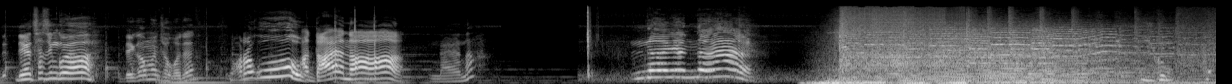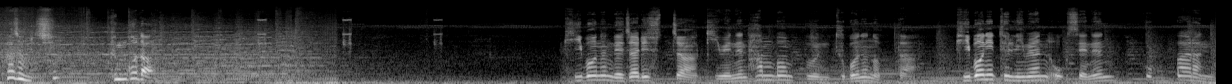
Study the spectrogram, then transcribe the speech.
내, 내가 찾은 거야. 내가 먼저거든. 나라고. 아 나야 나. 나야 나? 나야 나. 이건 폭파장치? 금고다. 비번은 네 자리 숫자, 기회는 한 번뿐, 두 번은 없다. 비번이 틀리면 옥새는 폭발한다.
